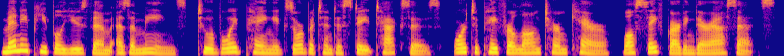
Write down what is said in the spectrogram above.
Many people use them as a means to avoid paying exorbitant estate taxes or to pay for long-term care while safeguarding their assets.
